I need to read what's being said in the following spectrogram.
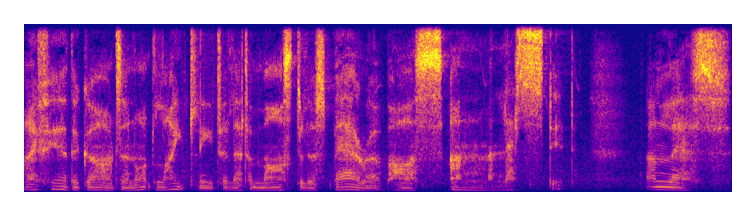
I fear the guards are not likely to let a masterless bearer pass unmolested. Unless.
